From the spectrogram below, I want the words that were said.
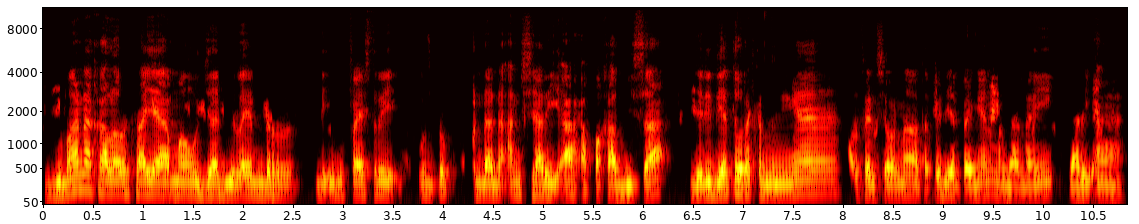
Gimana kalau saya mau jadi lender di Investri untuk pendanaan syariah, apakah bisa? Jadi dia tuh rekeningnya konvensional, tapi dia pengen mendanai syariah.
